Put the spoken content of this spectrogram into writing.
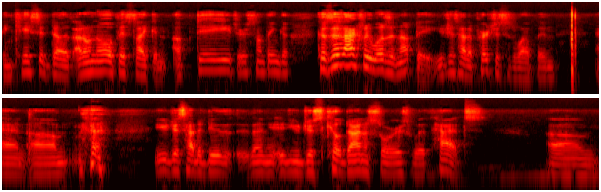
in case it does, I don't know if it's like an update or something. Because this actually was an update. You just had to purchase this weapon, and um, you just had to do. Then you just kill dinosaurs with hats. Um,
